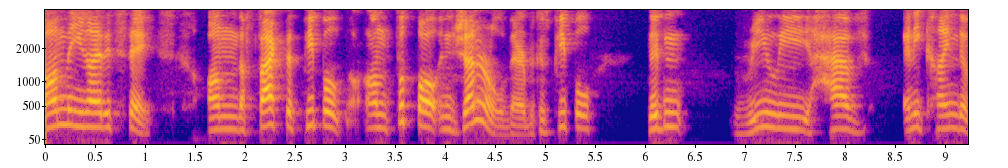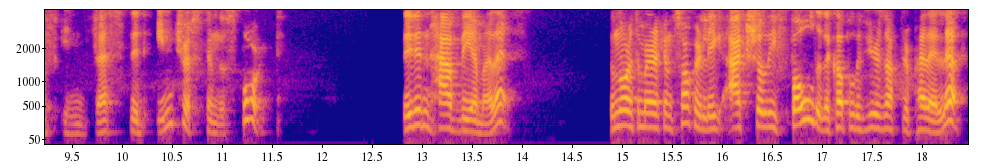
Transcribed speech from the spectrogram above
on the United States, on the fact that people, on football in general, there, because people didn't really have any kind of invested interest in the sport. They didn't have the MLS. The North American Soccer League actually folded a couple of years after Pele left.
